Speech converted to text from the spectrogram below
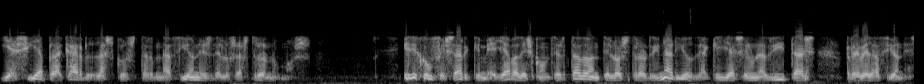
y así aplacar las consternaciones de los astrónomos. He de confesar que me hallaba desconcertado ante lo extraordinario de aquellas inauditas revelaciones.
